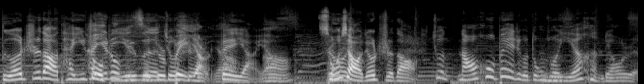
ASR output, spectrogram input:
德知道他一皱鼻子就是背痒痒，背痒痒，啊从小就知道，就挠后背这个动作嗯。也很撩人，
